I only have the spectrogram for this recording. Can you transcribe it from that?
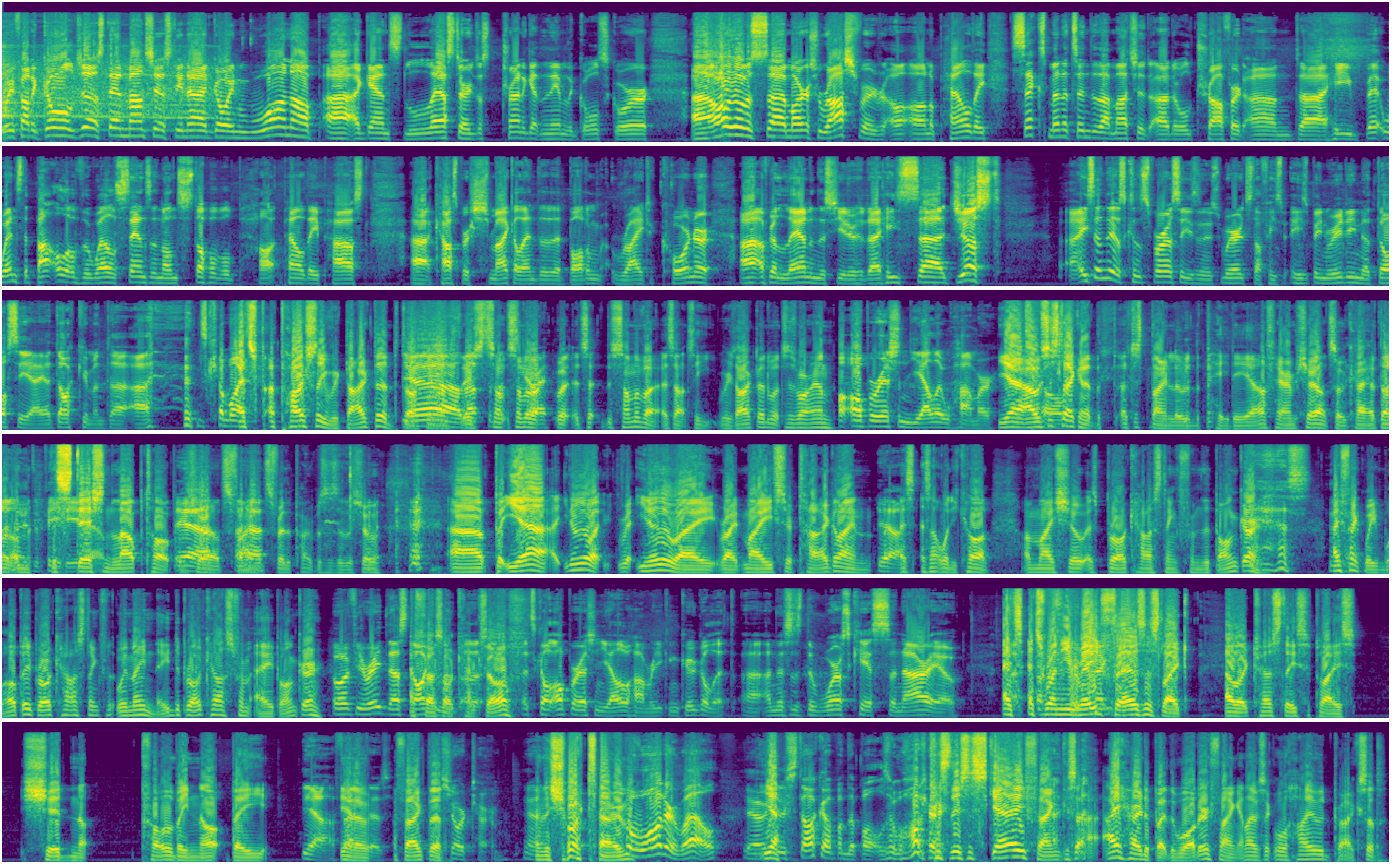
We've had a goal just in Manchester United going one up uh, against Leicester. Just trying to get the name of the goal scorer. Uh, oh, that was uh, Marcus Rashford on, a penalty. Six minutes into that match at, at Old Trafford, and uh, he wins the Battle of the Wills, sends an unstoppable pa- penalty past. Kasper uh, Schmeichel into the bottom right corner. Uh, I've got Len in the studio today. He's uh, just uh, he's into his conspiracies and his weird stuff. He's he's been reading a dossier, a document. Uh, uh, it's come on. It's a partially redacted document. Yeah, There's that's some, some of it, it's, some of it is actually redacted, which is worrying. Operation Yellowhammer. Yeah, I was just looking at the. I just downloaded the PDF here. I'm sure that's okay. I've done it on the, the, station laptop. I'm yeah. sure that's fine. Uh-huh. It's for the purposes of the show. uh, but yeah, you know what? You know the way, right? My sort of tagline. Yeah. Is, is that what you call it? On my show is broadcasting from the bunker. Yes. I think we will be broadcasting. From, we may need to broadcast from a bunker. Well, if you read this document, what kicks uh, off. it's called Operation Yellowhammer. You can Google it, uh, and this is the worst case scenario. It's it's when you read phrases like electricity supplies should not probably not be Yeah, you know affected. affected short term. Yeah. in the short term. But water, well, you know, Yeah. so stock up on the bottles of water. Because there's a scary thing. Because I, I heard about the water thing, and I was like, well, how would Brexit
